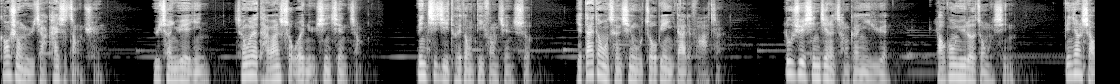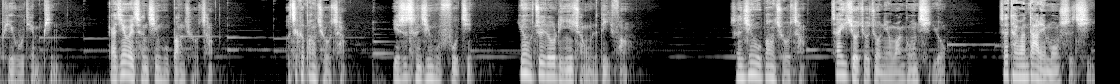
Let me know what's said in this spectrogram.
高雄余家开始掌权，余陈月英成为了台湾首位女性县长，并积极推动地方建设，也带动了澄清湖周边一带的发展。陆续新建了长庚医院、劳工娱乐中心，并将小皮湖填平，改建为澄清湖棒球场。而这个棒球场也是澄清湖附近拥有最多灵异传闻的地方。澄清湖棒球场在一九九九年完工启用，在台湾大联盟时期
